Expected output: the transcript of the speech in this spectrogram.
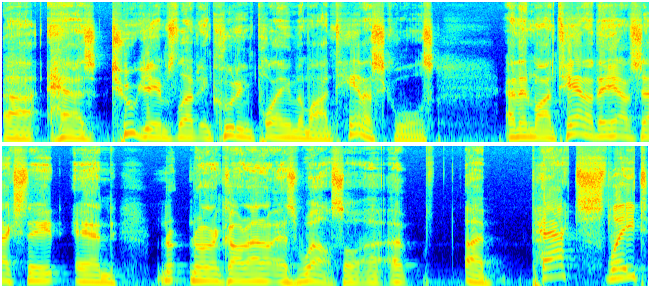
uh, has two games left, including playing the Montana schools. And then Montana, they have Sac State and Northern Colorado as well. So a, a, a packed slate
